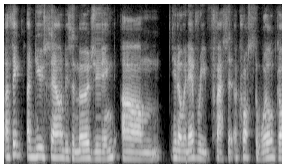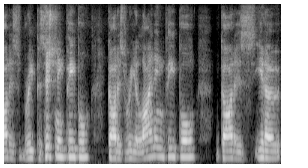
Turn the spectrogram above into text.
I think a new sound is emerging, um, you know, in every facet across the world. God is repositioning people, God is realigning people. God is, you know,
